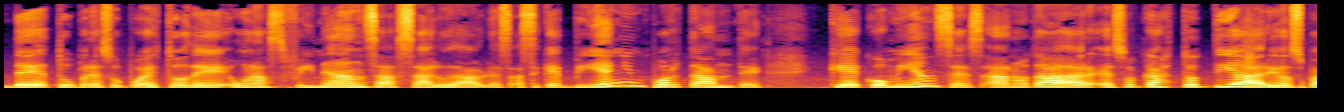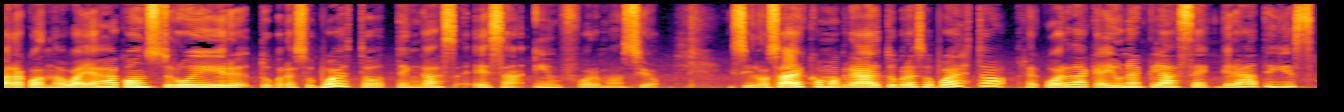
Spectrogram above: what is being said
de tu presupuesto de unas finanzas saludables. Así que es bien importante que comiences a anotar esos gastos diarios para cuando vayas a construir tu presupuesto tengas esa información. Y si no sabes cómo crear tu presupuesto, recuerda que hay una clase gratis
